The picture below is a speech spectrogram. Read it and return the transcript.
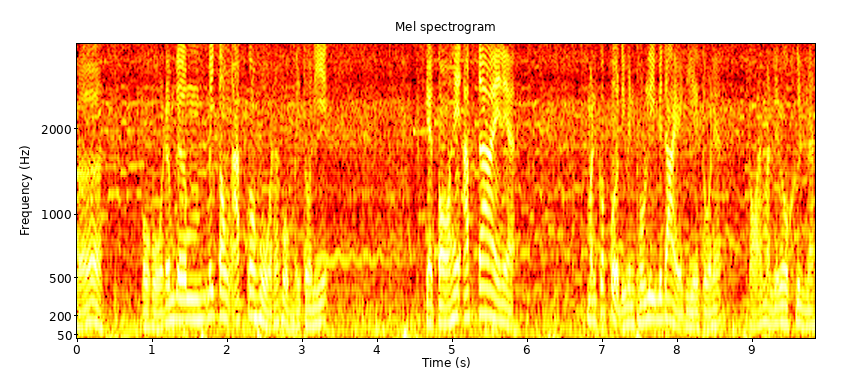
ออ โอ้โห เดิมๆ ไม่ต้องอัพก็โหถ้าผมไอตัวนี้ แต่ต่อให้อัพได้เนี่ย มันก็เปิดอีเวนทอรี่ไม่ได้อดีไอตัวเนี้ย ต่อให้มันเลเวลขึ้นนะ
